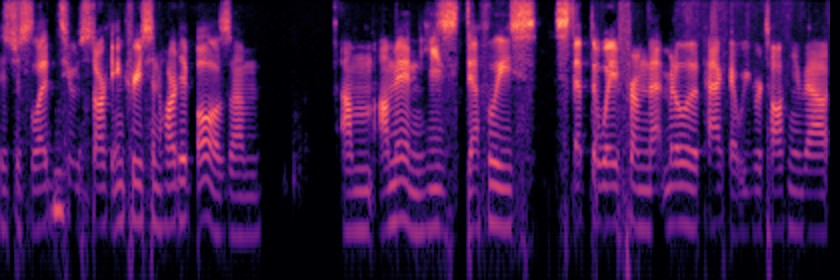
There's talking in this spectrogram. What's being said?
Has just led to a stark increase in hard hit balls. Um, I'm I'm in. He's definitely s- stepped away from that middle of the pack that we were talking about.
